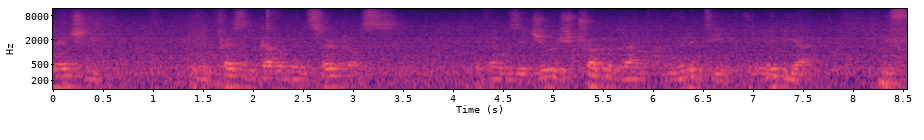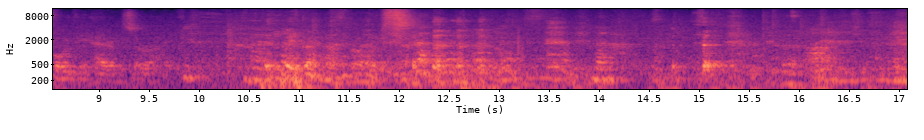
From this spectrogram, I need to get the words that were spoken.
mention in the present government circles that there was a Jewish troglodyte community in Libya before the Arabs arrived. We've got enough problems. Yes,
